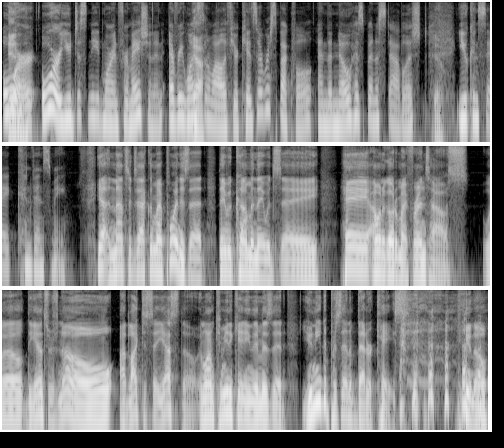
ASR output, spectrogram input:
Or or you just need more information. And every once Yeah. in a while, if your kids are respectful and the no has been established, Yeah. you can say, convince me. Yeah, and that's exactly my point is that they would come and they would say, "Hey, I want to go to my friend's house." Well, the answer is no. I'd like to say yes though. And what I'm communicating to them is that you need to present a better case. you know,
